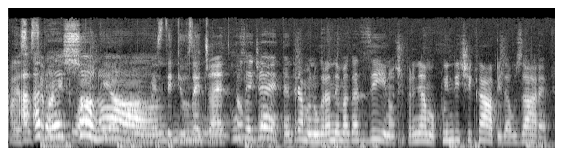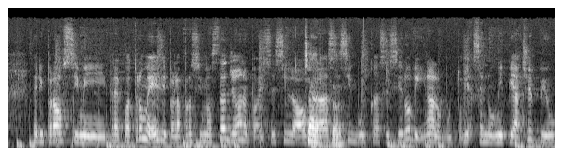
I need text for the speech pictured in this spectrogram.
Adesso A- siamo adesso abituati a no, vestiti usa e getta Usa e getta, entriamo in un grande magazzino, ci prendiamo 15 capi da usare per i prossimi 3-4 mesi, per la prossima stagione, poi se si logra, Certo. se si buca, se si rovina, lo butto via. Se non mi piace più,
